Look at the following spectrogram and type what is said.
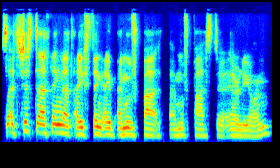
So it's just a thing that I think I, I moved past. I moved past uh, early on.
